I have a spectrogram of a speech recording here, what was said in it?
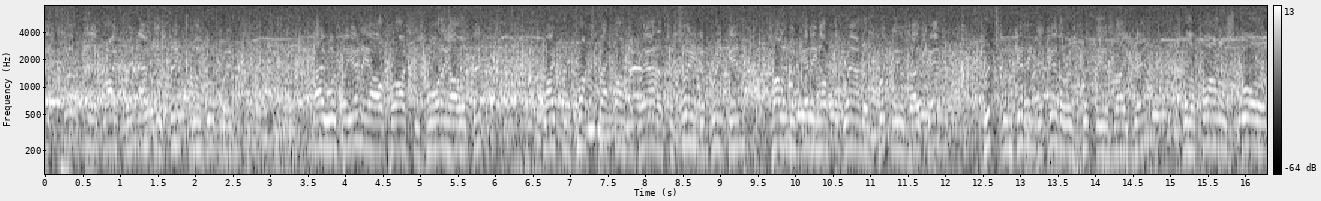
It's certainly a great win, as distinct from a good win. They would be any old price this morning, I would think. Weightman trots back on the ground. It's a scene to drink in. Collingwood getting off the ground as quickly as they can. Richmond getting together as quickly as they can with a final score of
